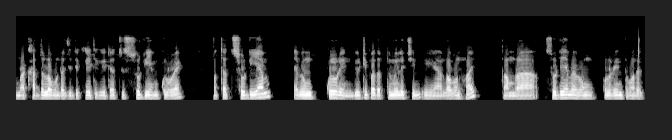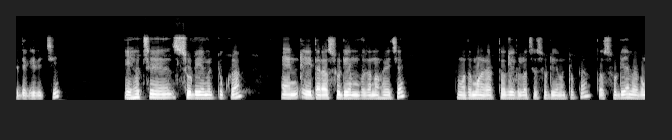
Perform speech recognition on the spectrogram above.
আমরা খাদ্য লবণটা যেটা খেয়ে থাকি, এটা হচ্ছে সোডিয়াম ক্লোরাইড। অর্থাৎ সোডিয়াম এবং ক্লোরিন দুইটি পদার্থ মিলে লবণ হয়। তো আমরা সোডিয়াম এবং ক্লোরিন তোমাদেরকে দেখিয়ে দিচ্ছি। এই হচ্ছে সোডিয়ামের টুকরা। এন এ দ্বারা সোডিয়াম বোঝানো হয়েছে। তোমাদের মনে রাখতে হবে, এগুলো হচ্ছে সোডিয়ামের টুকরা। তো সোডিয়াম এবং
